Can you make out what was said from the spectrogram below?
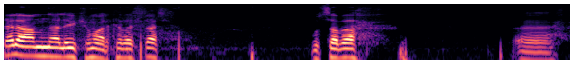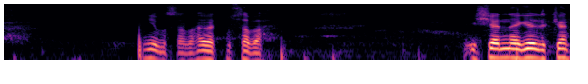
Selamun aleyküm arkadaşlar. Bu sabah eee, niye bu sabah? Evet bu sabah. İş yerine gelirken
